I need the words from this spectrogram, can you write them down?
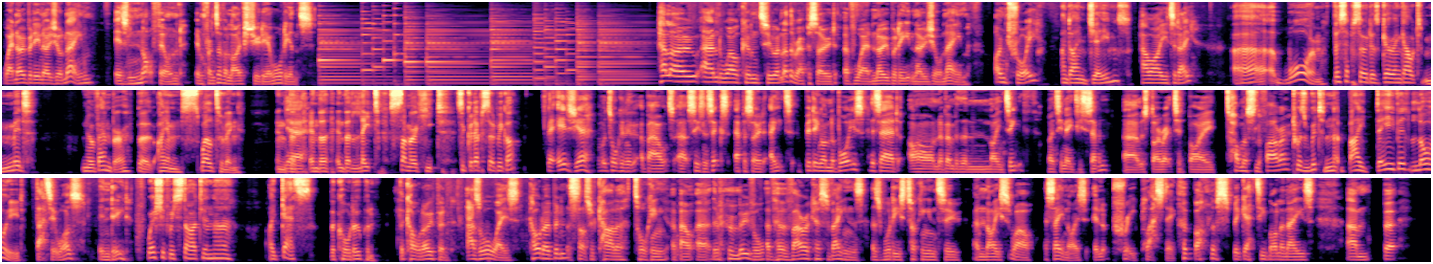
where Nobody Knows Your Name is not filmed in front of a live studio audience. Hello, and welcome to another episode of Where Nobody Knows Your Name. I'm Troy. And I'm James. How are you today? Uh, warm. This episode is going out mid November, but I am sweltering in Yeah. the in the in the late summer heat. It's a good episode we got. It is, yeah. We're talking about uh, season six, episode eight, Bidding on the Boys. This aired on November the 19th, 1987. Uh, it was directed by Thomas Lofaro. It was written by David Lloyd. That it was, indeed. Where should we start in uh I guess the cold open. The cold open, as always. Cold open starts with Carla talking about uh, the removal of her varicose veins as Woody's tucking into a nice, well, I say nice, it looked pretty plastic, a bowl of spaghetti bolognese. Um, but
